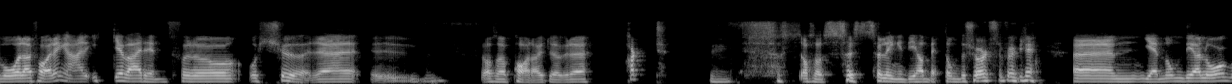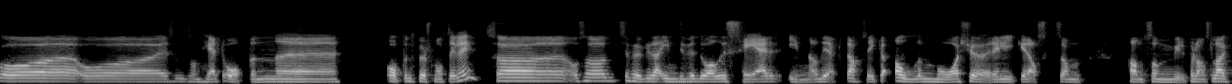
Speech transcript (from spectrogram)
vår erfaring er ikke vær redd for å, å kjøre uh, altså parautøvere hardt. Altså, så, så, lenge de har bedt om det sjøl, selv, selvfølgelig. Uh, gjennom dialog og, og liksom, sånn helt åpen uh, åpen spørsmålsstilling. og så selvfølgelig da individualisere innad i økta. Så ikke alle må kjøre like raskt som han som vil på landslag.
